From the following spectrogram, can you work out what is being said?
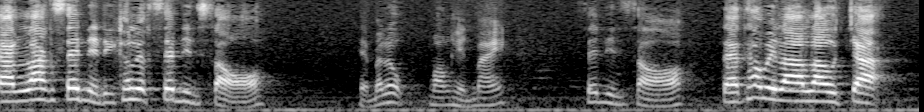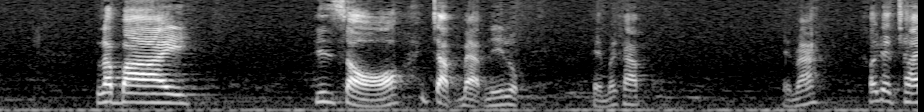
การลากเส้นเนี่ยนี่เขาเรียกเส้นดินสอ เห็นไหมลูกมองเห็นไหม เส้นดินสอ แต่ถ้าเวลาเราจะระบายดินสอให้จับแบบนี้ลูก เห็นไหมครับ เห็นไหม เขาจะใช้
